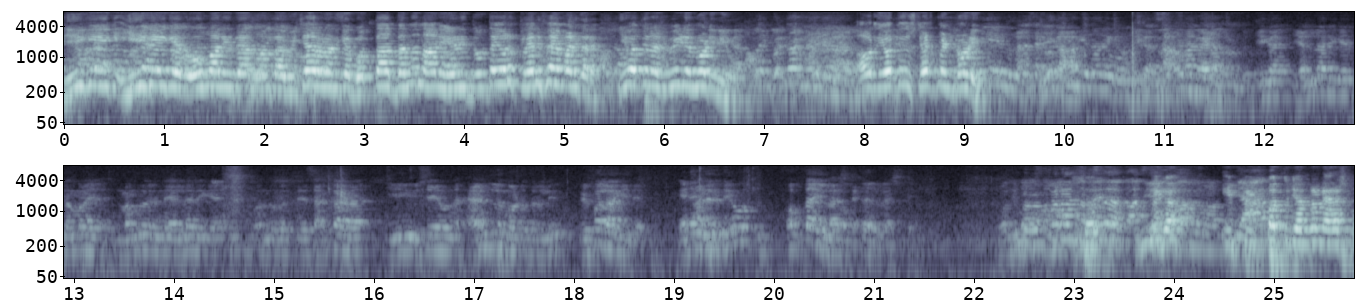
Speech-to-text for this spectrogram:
ಹೀಗೆ ಹೀಗೆ ಹೀಗೆ ಹೀಗೆ ರೋಮಾನ್ ಇದೆ ಅನ್ನುವಂತ ವಿಚಾರ ನನಗೆ ಗೊತ್ತಾದ್ದನ್ನು ನಾನು ಹೇಳಿದ್ದು ಅಂತ ಇವರು ಕ್ಲಾರಿಫೈ ಮಾಡಿದ್ದಾರೆ. ಇವತ್ತಿನ ವಿಡಿಯೋ ನೋಡಿ ನೀವು. ಅವ್ರದ್ದು ಇವತ್ತಿನ ಸ್ಟೇಟ್ಮೆಂಟ್ ನೋಡಿ. ಈಗ ಸಾಮಾನ್ಯ ಎಲ್ಲರಿಗೆ ನಮ್ಮ ಮಂಗಳೂರಿನ ಎಲ್ಲರಿಗೆ ಒಂದು ಗೊತ್ತಿದೆ ಸರ್ಕಾರ ಈ ವಿಷಯವನ್ನು ಹ್ಯಾಂಡಲ್ ಮಾಡೋದ್ರಲ್ಲಿ ವಿಫಲ ಆಗಿದೆ. ನೀವು ಒಪ್ತಾ ಇಲ್ಲ ಅಷ್ಟೇ? ನಿಮ್ಮ ಅಂತ ಈಗ ಇಪ್- ಇಪ್ಪತ್ತು ಜನರನ್ನ ಅರೆಸ್ಟ್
